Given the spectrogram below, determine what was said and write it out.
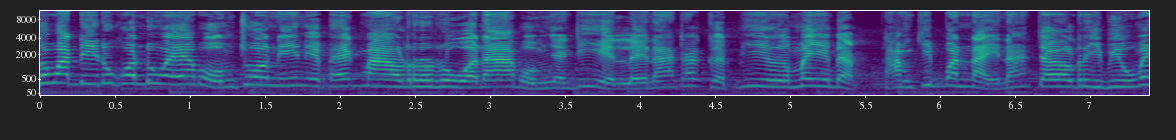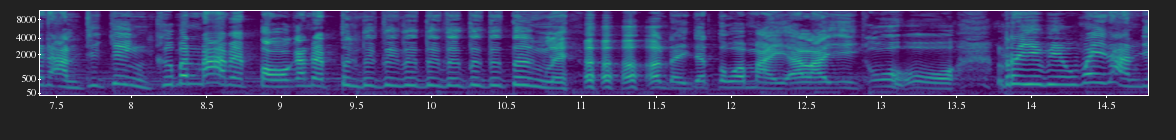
สวัสดีทุกคนด้วยครับผมช่วงนี้เนี่ยแพ็กมารัวๆนะผมอย่างที่เห็นเลยนะ ถ้าเกิดพี่เออไม่แบบทำคลิปวันไหนนะจะรีวิวไม่ทันจริงๆ คือมันมาแบบต่อกันแบบตึงตึงตึงตึงตึงตึงตึงตึงตึงเลยไหนจะตัวใหม่อะไรอีกโอ้โหรีวิวไม่ทันจ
